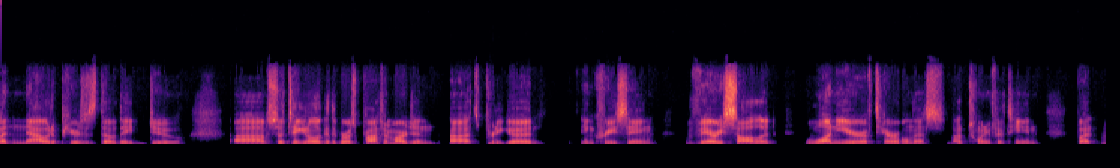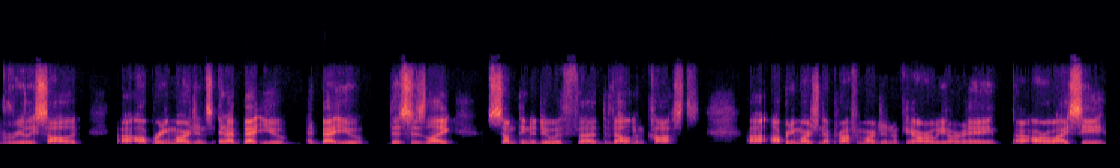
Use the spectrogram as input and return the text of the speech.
but now it appears as though they do. Uh, so taking a look at the gross profit margin, uh, it's pretty good, increasing, very solid. One year of terribleness, about 2015, but really solid uh, operating margins. And I bet you, I bet you, this is like something to do with uh, development costs uh, operating margin, net profit margin. Okay, ROE, RA, uh, ROIC.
